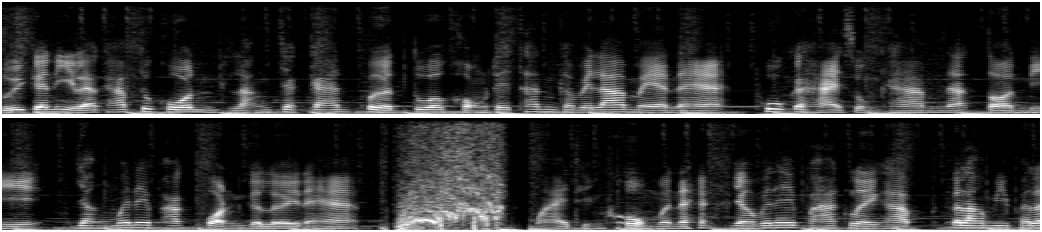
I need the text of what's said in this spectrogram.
ลุยกันอีกแล้วครับทุกคนหลังจากการเปิดตัวของไททันคาเมล่าแมนนะฮะผู้กระหายสงครามณตอนนี้ยังไม่ได้พักผ่อนกันเลยนะฮะ หมายถึงผมนะยังไม่ได้พักเลยครับกำลังมีภาร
